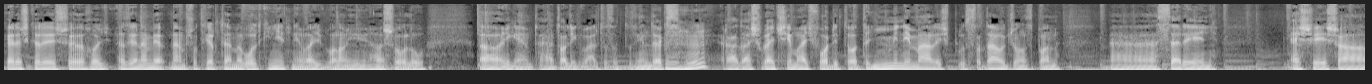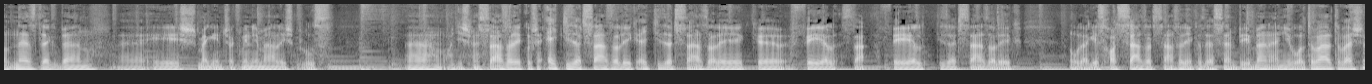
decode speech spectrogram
kereskedésről, hogy ezért nem, nem sok értelme volt kinyitni, vagy valami hasonló. Uh, igen, tehát alig változott az index. Uh-huh. Ráadásul egy sima, egy fordított, egy minimális plusz a Dow Jones-ban, uh, szerény esés a Nasdaq-ben, uh, és megint csak minimális plusz. Uh, hogy is mert százalékos, egy tized százalék, egy tized százalék, fél, szá, fél tized százalék 0,6 százalék az S&P-ben, ennyi volt a változás.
